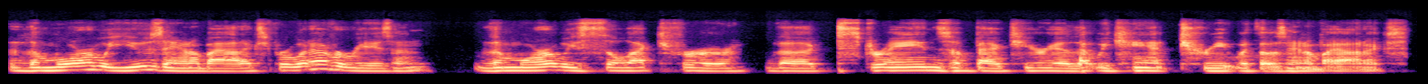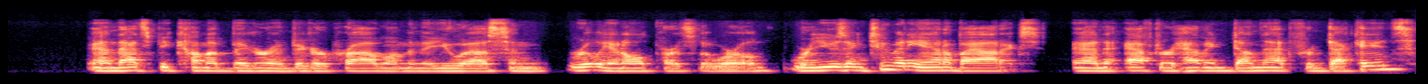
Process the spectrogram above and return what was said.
the more we use antibiotics for whatever reason, the more we select for the strains of bacteria that we can't treat with those antibiotics. And that's become a bigger and bigger problem in the US and really in all parts of the world. We're using too many antibiotics. And after having done that for decades,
